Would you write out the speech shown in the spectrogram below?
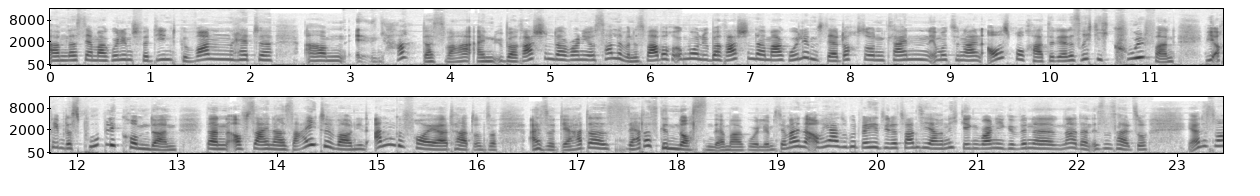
ähm, dass der Mark Williams verdient gewonnen hätte. Ähm, äh, ja, das war ein überraschender Ronnie O'Sullivan. Es war aber auch irgendwo ein überraschender Mark Williams, der doch so einen kleinen emotionalen Ausbruch hatte, der das richtig cool fand, wie auch eben das Publikum dann, dann auf seiner Seite war und ihn angefeuert hat und so. Also der hat das, der hat das genossen, der Mark Williams. Der meinte auch, ja, so gut, wenn ich jetzt wieder 20 Jahre nicht gegen Ronnie gewinne, na, dann ist es halt so. Ja, das war,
